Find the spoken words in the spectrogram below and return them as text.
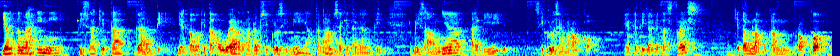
yang tengah ini bisa kita ganti. Ya kalau kita aware terhadap siklus ini yang tengah bisa kita ganti. Misalnya tadi siklus yang rokok. Ya ketika kita stres kita melakukan rokok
